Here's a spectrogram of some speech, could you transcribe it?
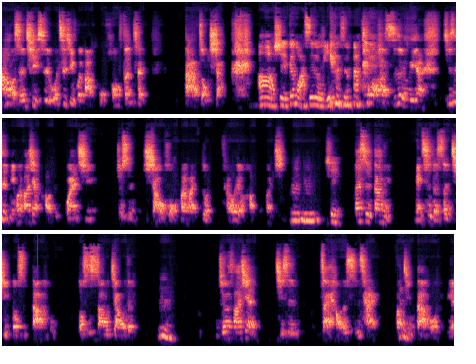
好好生气是我自己会把火候分成大、中、小。哦，是跟瓦斯炉一样是吗？瓦斯炉一样。其实你会发现，好的关系就是小火慢慢炖才会有好的关系。嗯哼，是。但是当你每次的生气都是大火，都是烧焦的，嗯，你就会发现，其实再好的食材。放进大火里面，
